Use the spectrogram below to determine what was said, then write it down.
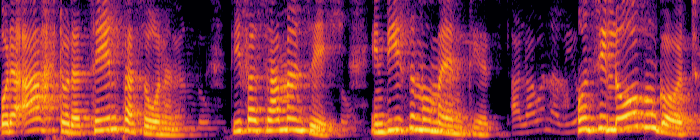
oder acht oder zehn Personen. Die versammeln sich in diesem Moment jetzt und sie loben Gott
